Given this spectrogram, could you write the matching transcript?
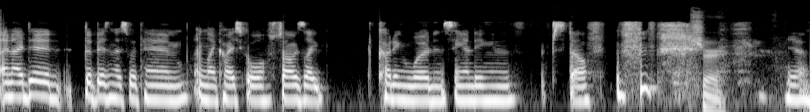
And I did the business with him in like high school. So I was like cutting wood and sanding and stuff. Sure. Yeah.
